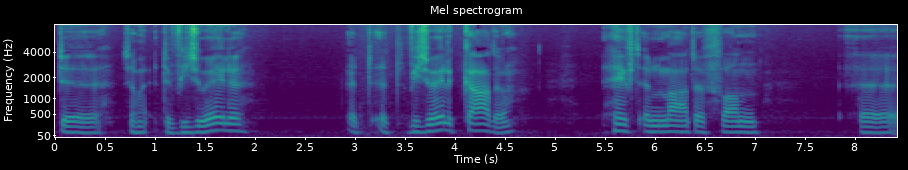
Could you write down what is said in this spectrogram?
de, zeg maar, de visuele, het, het visuele kader heeft een mate van eh,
